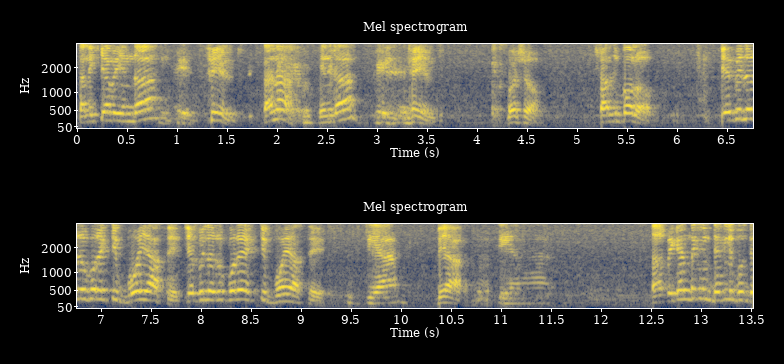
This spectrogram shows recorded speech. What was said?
তাহলে কি হবে ইন দা ফিল্ড। তাই না? In the field. বসো। সজীব বলো। টেবিলের উপর একটি বই আছে টেবিলের উপরে একটি বই আছে। দেয়ার। থেকে দেখলে বুঝতে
